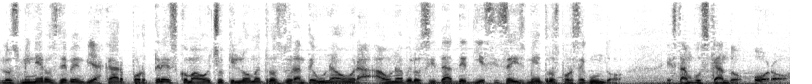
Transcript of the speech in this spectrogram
los mineros deben viajar por 3,8 kilómetros durante una hora a una velocidad de 16 metros por segundo. Están buscando oro.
